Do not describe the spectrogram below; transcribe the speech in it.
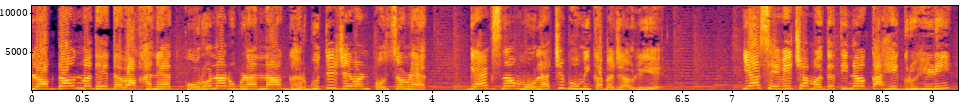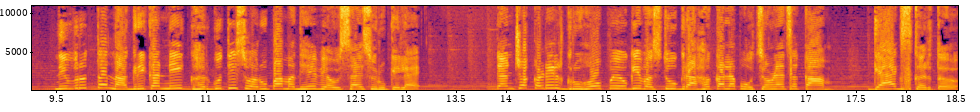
लॉकडाऊन मध्ये दवाखान्यात कोरोना रुग्णांना घरगुती जेवण पोहोचवण्यात गॅग्सनं मोलाची भूमिका बजावली आहे या सेवेच्या मदतीनं काही गृहिणी निवृत्त नागरिकांनी घरगुती स्वरूपामध्ये व्यवसाय सुरू केलाय. त्यांच्याकडील गृहोपयोगी वस्तू ग्राहकाला पोहोचवण्याचं काम गॅग्स करतं.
